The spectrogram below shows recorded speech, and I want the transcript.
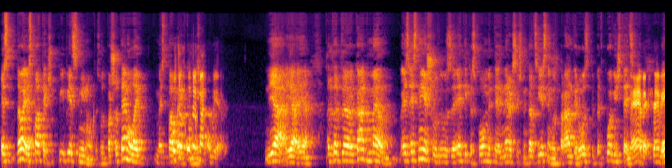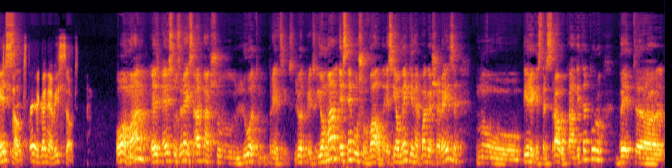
Es, davai, es pateikšu 5 minūtes par šo tēmu, lai mēs pabeigtu. Jā, jā, jā. Tad, tad kādu mēlu? Es, es neiešu uz etikas komiteju, nerakstīšu nekādus iesniegumus par Andi Rozeti, bet ko viņš teica? Nē, bet tevi es... izsauks, tevi gan jau izsauks. O, man, es, es uzreiz atnākšu ļoti priecīgs, ļoti priecīgs, jo man, es nebūšu valde. Es jau mēģināju pagājušā reize, nu, pieregistrēt savu kandidatūru, bet uh,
